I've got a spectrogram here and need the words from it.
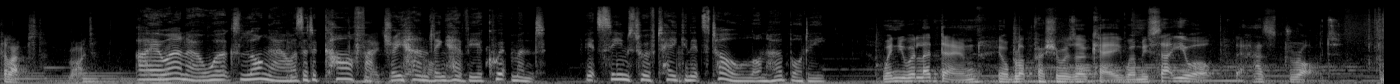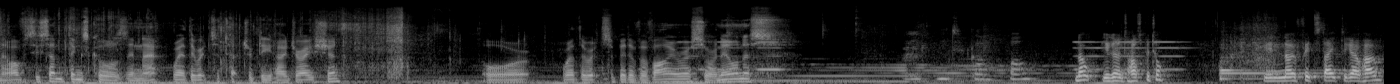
Collapsed, right. Ioana works long hours at a car factory handling heavy equipment. It seems to have taken its toll on her body. When you were led down, your blood pressure was okay. When we sat you up, it has dropped. Now, obviously, something's causing that, whether it's a touch of dehydration or whether it's a bit of a virus or an illness. I need to go home. No, you're going to hospital. You're in no fit state to go home.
